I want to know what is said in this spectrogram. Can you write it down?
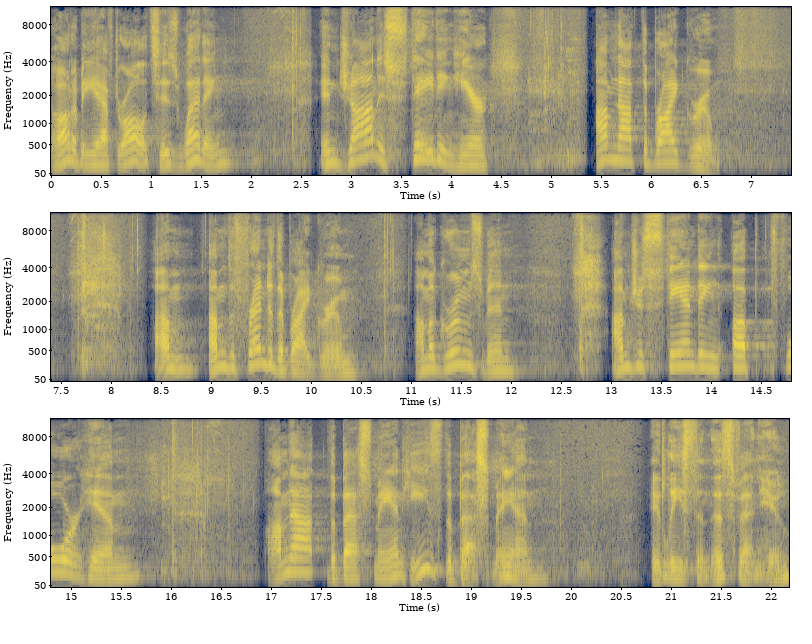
ought to be. After all, it's his wedding. And John is stating here I'm not the bridegroom. I'm, I'm the friend of the bridegroom. I'm a groomsman. I'm just standing up for him. I'm not the best man. He's the best man, at least in this venue.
